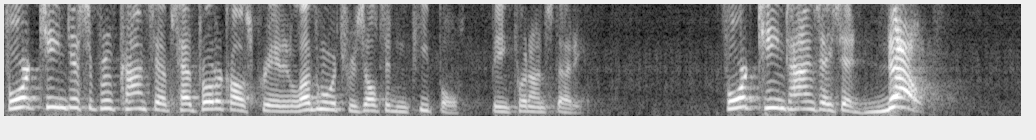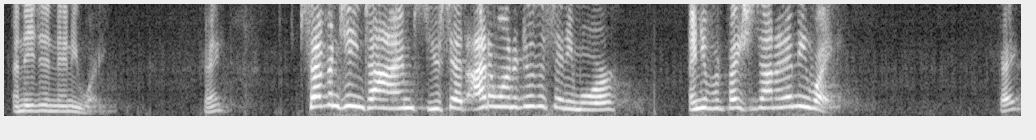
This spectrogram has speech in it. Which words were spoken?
14 disapproved concepts had protocols created, 11 which resulted in people being put on study. 14 times they said no, and they didn't anyway. Okay? 17 times you said, I don't want to do this anymore, and you put patients on it anyway. Okay?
